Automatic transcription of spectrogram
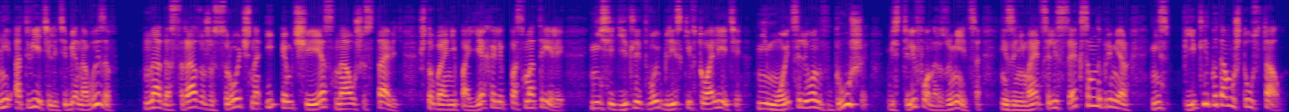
не ответили тебе на вызов, надо сразу же срочно и МЧС на уши ставить, чтобы они поехали, посмотрели, не сидит ли твой близкий в туалете, не моется ли он в душе, без телефона, разумеется, не занимается ли сексом, например, не спит ли потому, что устал.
